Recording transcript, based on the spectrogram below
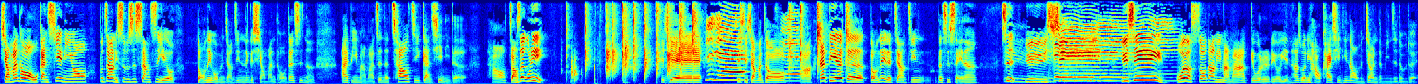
小馒头，我感谢你哦。不知道你是不是上次也有懂那我们奖金的那个小馒头？但是呢，艾比妈妈真的超级感谢你的。好，掌声鼓励，谢谢，谢谢，谢谢小馒头。好，那第二个斗内的奖金的是谁呢？是雨欣，雨欣，我有收到你妈妈给我的留言，她说你好开心听到我们叫你的名字，对不对？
